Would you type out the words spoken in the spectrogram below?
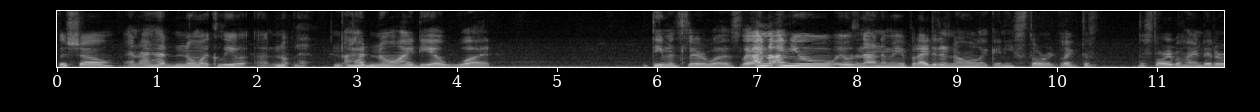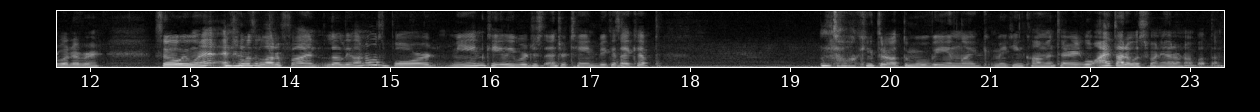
the show, and I had no idea. Uh, no, I had no idea what Demon Slayer was. Like I know I knew it was an anime, but I didn't know like any story, like the the story behind it or whatever. So we went, and it was a lot of fun. Liliana was bored. Me and Kaylee were just entertained because I kept talking throughout the movie and like making commentary. Well, I thought it was funny. I don't know about them,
